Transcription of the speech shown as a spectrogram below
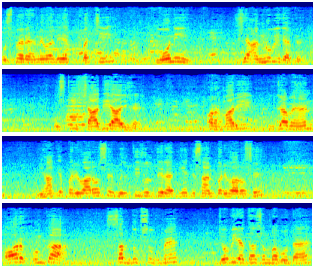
उसमें रहने वाली एक बच्ची, मोनी, जिसे अन्नू भी कहते हैं, उसकी शादी आज है। और हमारी पूजा बहन यहाँ के परिवारों से मिलती जुलती रहती हैं, किसान परिवारों से। और उनका सब दुख सुख में जो भी यथासंभव होता है,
